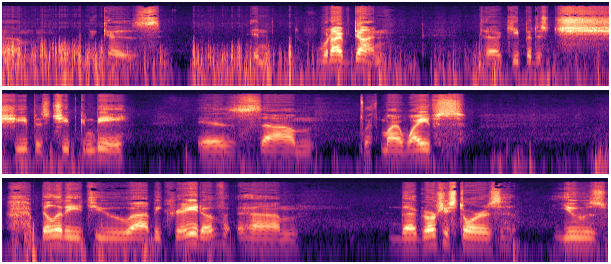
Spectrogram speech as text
Um, because in what I've done to keep it as cheap as cheap can be is um, with my wife's ability to uh, be creative. Um, the grocery stores use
